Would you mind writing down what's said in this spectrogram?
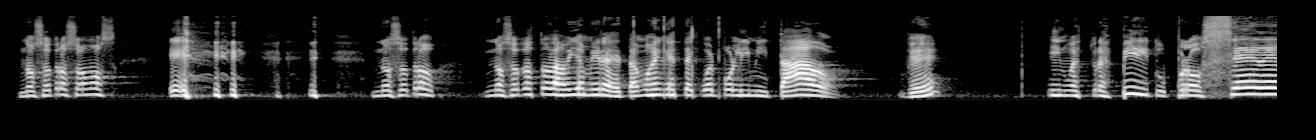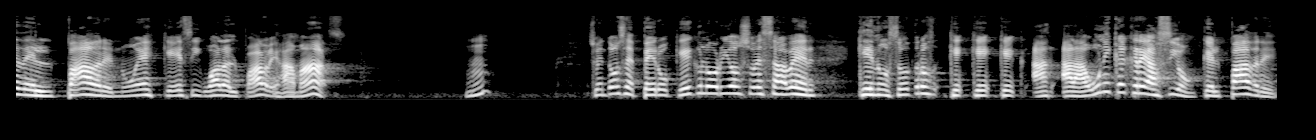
Nosotros somos... Eh, nosotros, nosotros todavía, mira, estamos en este cuerpo limitado. ¿Ve? Y nuestro espíritu procede del Padre. No es que es igual al Padre, jamás. ¿Mm? entonces, pero qué glorioso es saber que nosotros, que, a, la única creación que el Padre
